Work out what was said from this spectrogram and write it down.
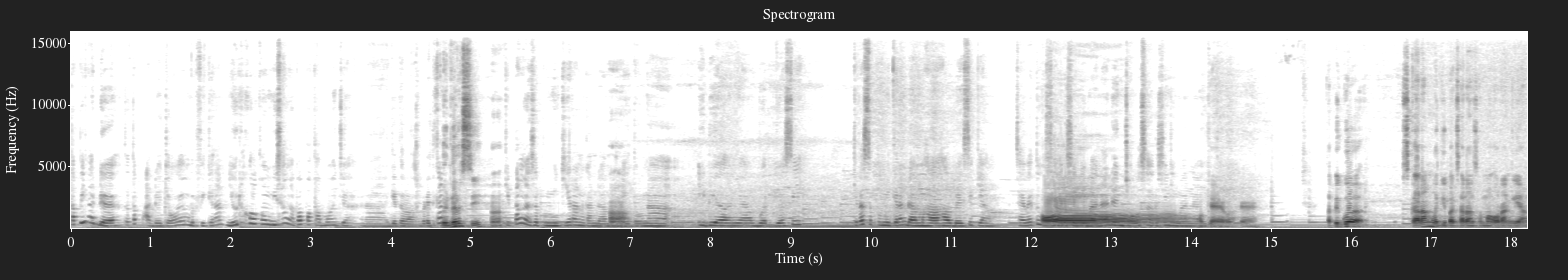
Tapi ada, tetap ada cowok yang berpikiran, yaudah kalau kamu bisa nggak apa-apa kamu aja. Nah gitu loh. Berarti kan bener sih Hah? kita nggak sepemikiran kan dalam Ah. hal itu. Nah idealnya buat gue sih kita sepemikiran dalam hal-hal basic yang cewek tuh seharusnya gimana dan cowok seharusnya gimana. Oh, oke gitu. oke tapi gue sekarang lagi pacaran sama orang yang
